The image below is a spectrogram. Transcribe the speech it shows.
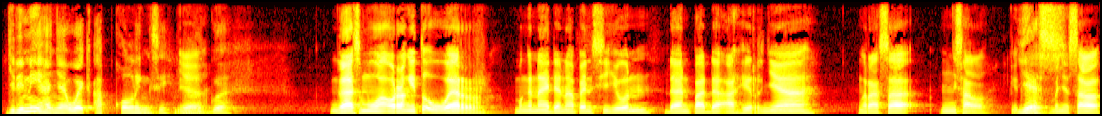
Jadi ini hanya wake up calling sih Ya. menurut gue. Nggak semua orang itu aware mengenai dana pensiun dan pada akhirnya ngerasa menyesal. Gitu. Yes. Menyesal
